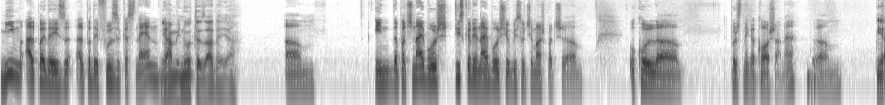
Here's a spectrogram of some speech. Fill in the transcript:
mim ali pa da je, z- ali pa da je ful zakasnen. Ja, minute zadaj, ja. Um, in da pač najboljš, tisto, kar je najboljše, je v bistvu, če imaš pač um, okoli uh, prstnega koša. Ne? Um, Ja.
